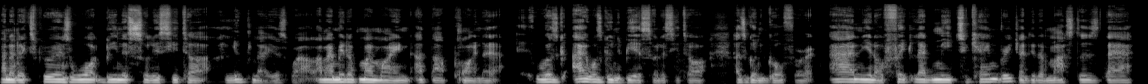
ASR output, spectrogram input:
and I'd experienced what being a solicitor looked like as well. And I made up my mind at that point that was I was going to be a solicitor. I was going to go for it, and you know, fate led me to Cambridge. I did a master's there,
